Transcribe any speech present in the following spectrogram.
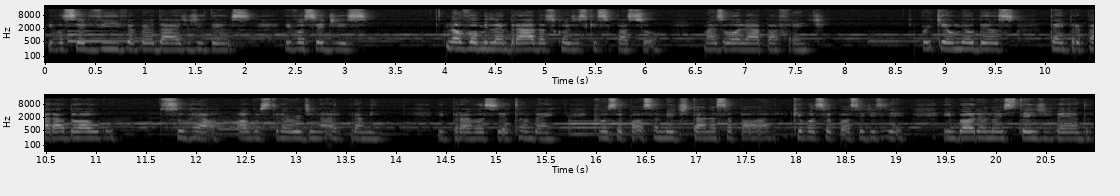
e você vive a verdade de Deus. E você diz: Não vou me lembrar das coisas que se passou, mas vou olhar para frente. Porque o meu Deus tem preparado algo surreal, algo extraordinário para mim e para você também. Que você possa meditar nessa palavra, que você possa dizer: embora eu não esteja vendo,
